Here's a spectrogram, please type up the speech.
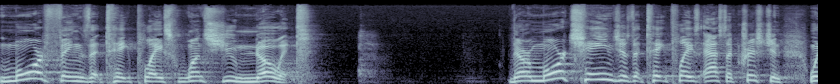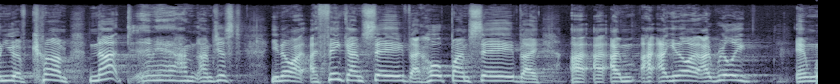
more things that take place once you know it. There are more changes that take place as a Christian when you have come. Not, I mean, I'm, I'm just, you know, I, I, think I'm saved. I hope I'm saved. I, I, I'm, I, you know, I, I really, and,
